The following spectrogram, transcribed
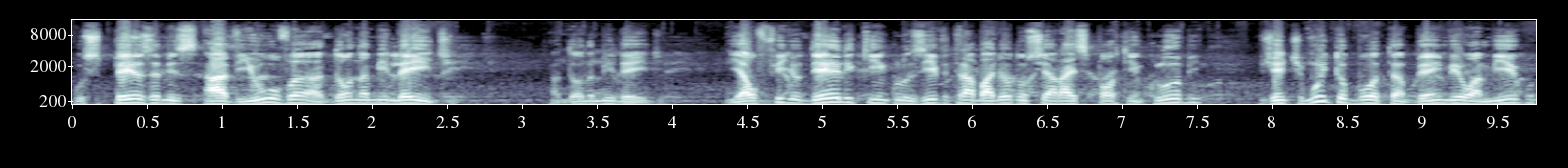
os pêsames à viúva, a dona Mileide. A dona Mileide. E ao filho dele, que inclusive trabalhou no Ceará Sporting Clube, gente muito boa também, meu amigo,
